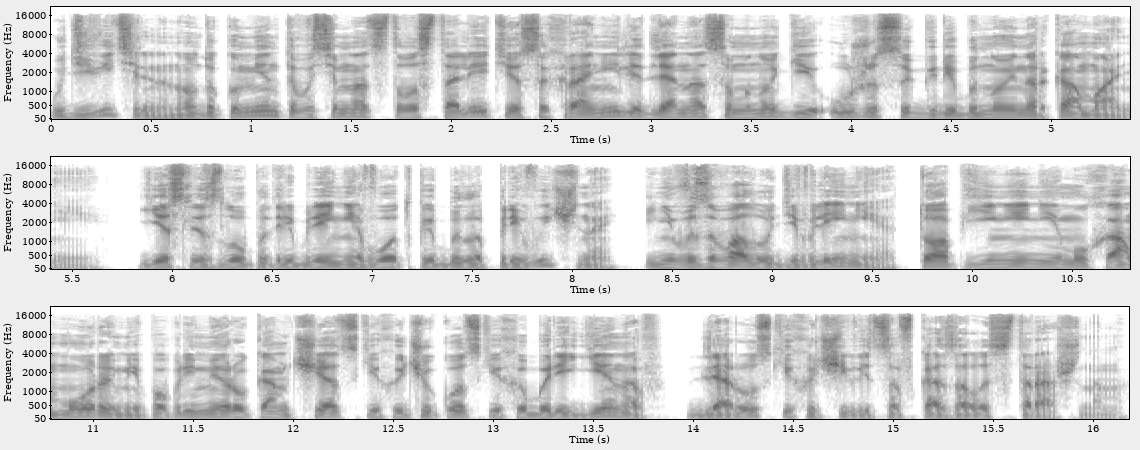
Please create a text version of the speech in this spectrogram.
Удивительно, но документы 18 столетия сохранили для нас многие ужасы грибной наркомании. Если злоупотребление водкой было привычно и не вызывало удивления, то опьянение мухоморами, по примеру камчатских и чукотских аборигенов, для русских очевидцев казалось страшным.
